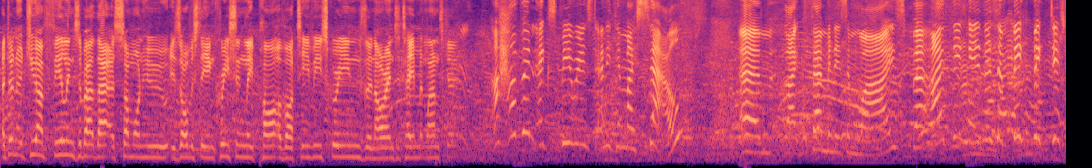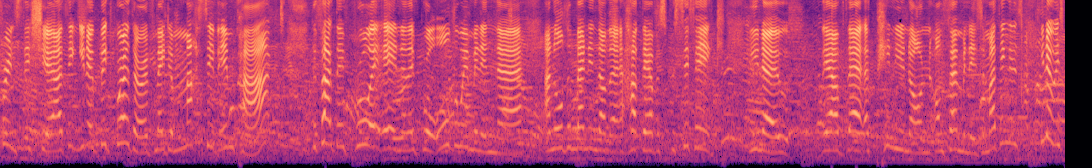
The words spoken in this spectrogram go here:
I, don't know, do you have feelings about that as someone who is obviously increasingly part of our TV screens and our entertainment landscape? I haven't experienced anything myself, um, like feminism wise, but I think there's a big, big difference this year. I think, you know, Big Brother have made a massive impact. The fact they've brought it in and they've brought all the women in there and all the men in there that have, they have a specific, you know, they have their opinion on, on feminism. I think it's you know it's,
